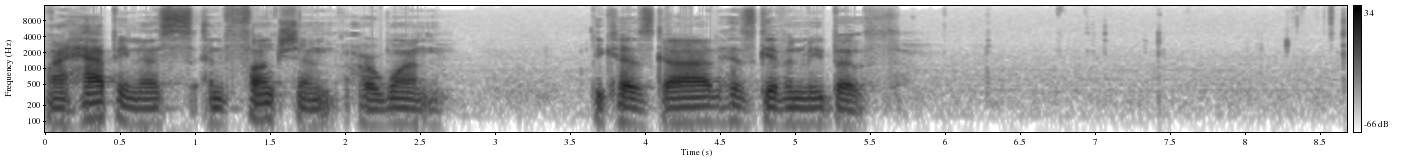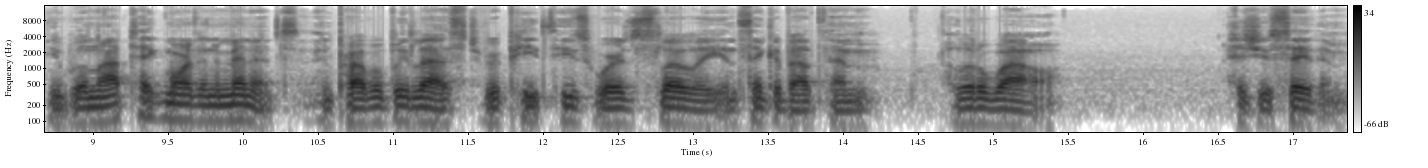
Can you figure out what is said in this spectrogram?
My happiness and function are one, because God has given me both. It will not take more than a minute, and probably less, to repeat these words slowly and think about them a little while as you say them.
